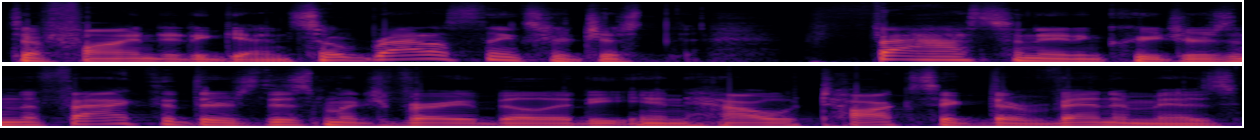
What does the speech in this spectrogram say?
to find it again. So rattlesnakes are just fascinating creatures, and the fact that there's this much variability in how toxic their venom is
